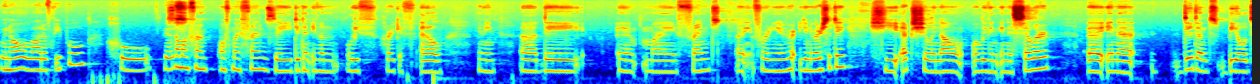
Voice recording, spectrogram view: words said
we know a lot of people who yes, Some of, of my friends, they didn't even leave Kharkiv at all. I mean, uh, they, uh, my friend uh, for univer- university, she actually now living in a cellar, uh, in a didn't build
